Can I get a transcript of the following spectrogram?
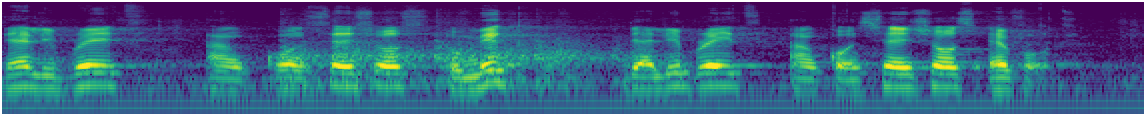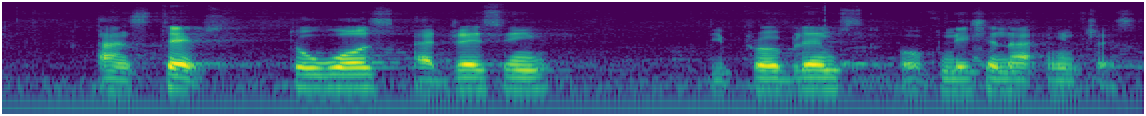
deliberate and consensus, to make deliberate and consensus efforts and steps towards addressing the problems of national interest.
